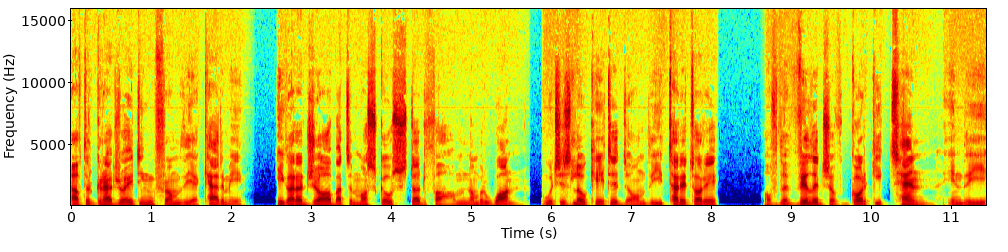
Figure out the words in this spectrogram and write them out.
after graduating from the academy, he got a job at the Moscow Stud Farm number 1, which is located on the territory of the village of Gorky 10 in the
